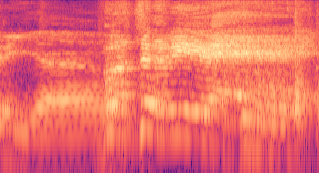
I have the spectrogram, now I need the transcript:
Batterie! Batterie!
